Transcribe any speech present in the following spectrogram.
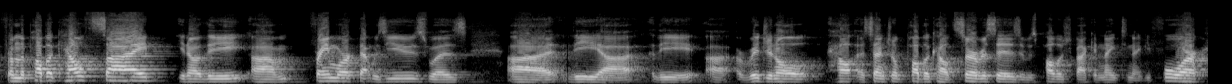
from the public health side, you know, the um, framework that was used was uh, the, uh, the uh, original health, essential public health services. It was published back in 1994,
